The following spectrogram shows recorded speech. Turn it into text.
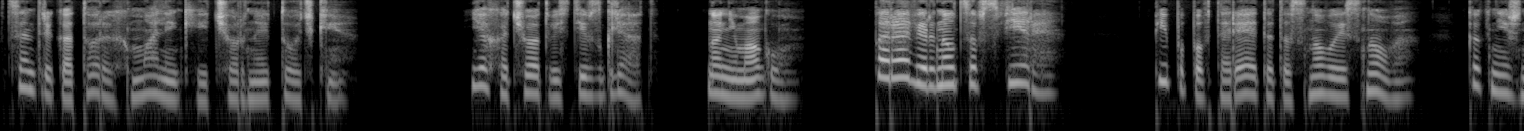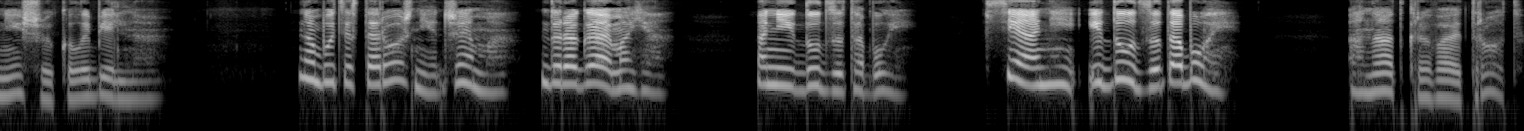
в центре которых маленькие черные точки. Я хочу отвести взгляд, но не могу. «Пора вернуться в сферы», Пипа повторяет это снова и снова, как нежнейшую колыбельную. «Но будь осторожнее, Джемма, дорогая моя. Они идут за тобой. Все они идут за тобой!» Она открывает рот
